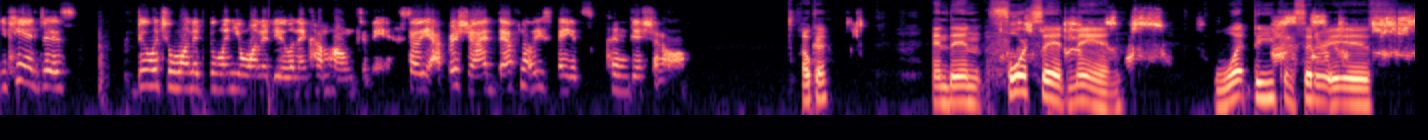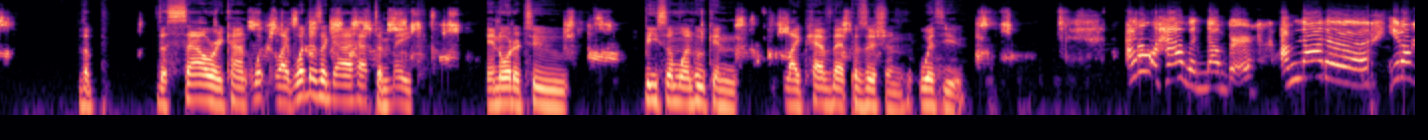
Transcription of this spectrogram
you can't just do what you want to do when you want to do and then come home to me. So, yeah, for sure. I definitely say it's conditional. Okay. And then for said man, what do you consider is the the salary kind of, what, like what does a guy have to make in order to be someone who can like have that position with you i don't have a number i'm not a you don't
